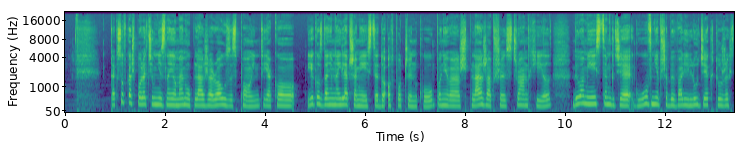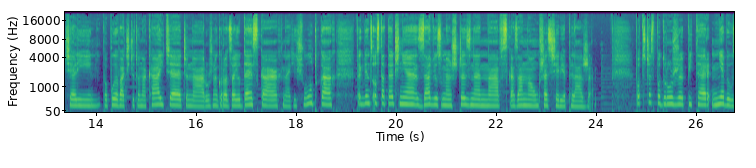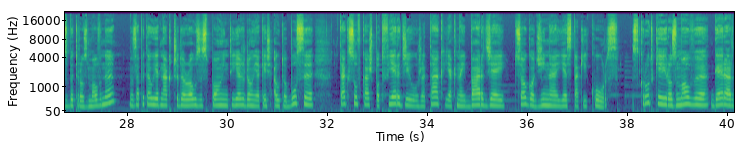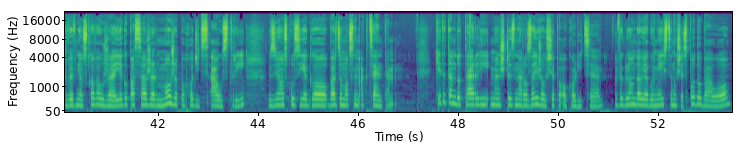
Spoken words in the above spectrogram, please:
Taksówkarz polecił nieznajomemu plażę Roses Point jako jego zdaniem najlepsze miejsce do odpoczynku, ponieważ plaża przy Strand Hill była miejscem, gdzie głównie przebywali ludzie, którzy chcieli popływać czy to na kajcie, czy na różnego rodzaju deskach, na jakichś łódkach. Tak więc ostatecznie zawiózł mężczyznę na wskazaną przez siebie plażę. Podczas podróży Peter nie był zbyt rozmowny. Zapytał jednak, czy do Roses Point jeżdżą jakieś autobusy, Taksówkarz potwierdził, że tak, jak najbardziej, co godzinę jest taki kurs. Z krótkiej rozmowy Gerard wywnioskował, że jego pasażer może pochodzić z Austrii w związku z jego bardzo mocnym akcentem. Kiedy tam dotarli, mężczyzna rozejrzał się po okolicy. Wyglądał, jakby miejsce mu się spodobało,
